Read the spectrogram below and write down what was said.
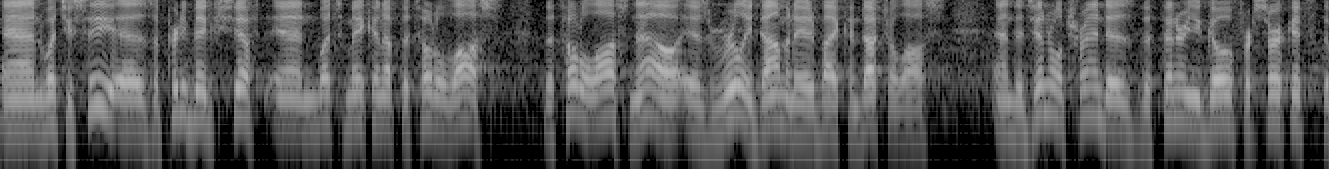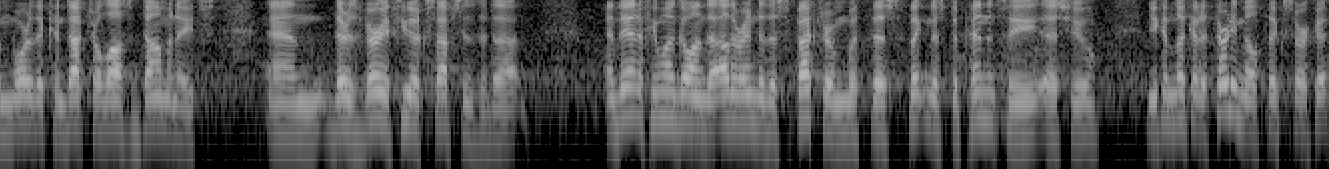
and what you see is a pretty big shift in what's making up the total loss. The total loss now is really dominated by conductor loss. And the general trend is the thinner you go for circuits, the more the conductor loss dominates. And there's very few exceptions to that. And then if you want to go on the other end of the spectrum with this thickness dependency issue, you can look at a 30 mil thick circuit.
